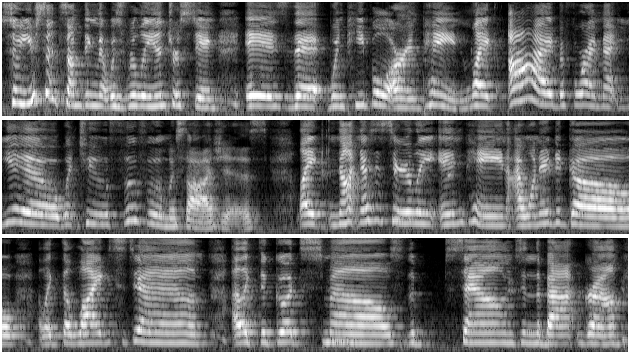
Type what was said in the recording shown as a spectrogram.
So you said something that was really interesting is that when people are in pain, like I, before I met you, went to fufu massages. Like not necessarily in pain. I wanted to go. I like the light stem. I like the good smells, the sounds in the background.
